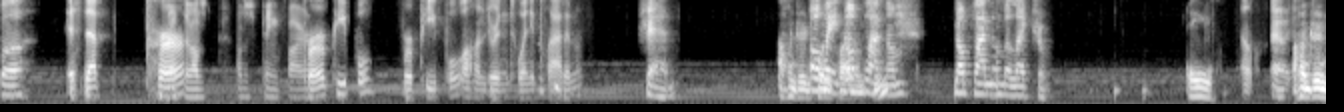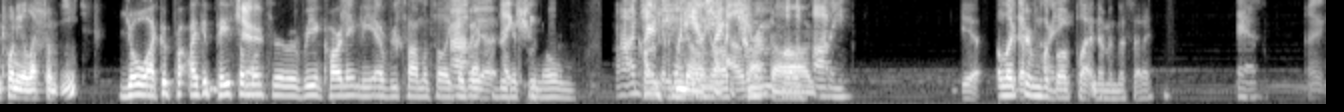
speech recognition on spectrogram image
But is that per That's it. I'll just, I'll just ping fire. per people? Per people, 120 platinum. Shad. 120 Oh, wait, not platinum platinum. each? Not platinum, electrum. Oh, oh. There we go. 120 electrum each? Yo, I could pro- I could pay someone Sure. to reincarnate me every time until I go Ah, back yeah, to being I a true can- gnome. 120 No, electrum no, for the dog. party. Yeah, Electrum's party. above platinum in this setting. Yes. I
